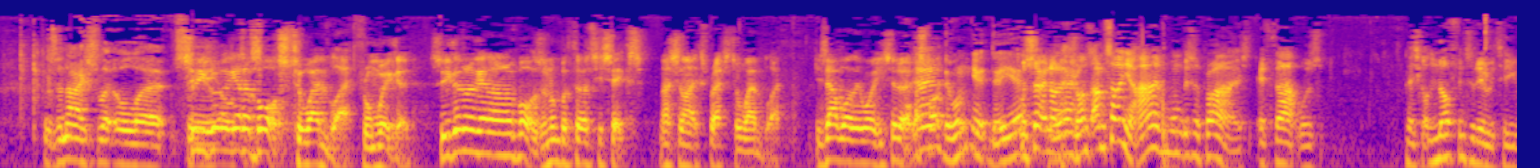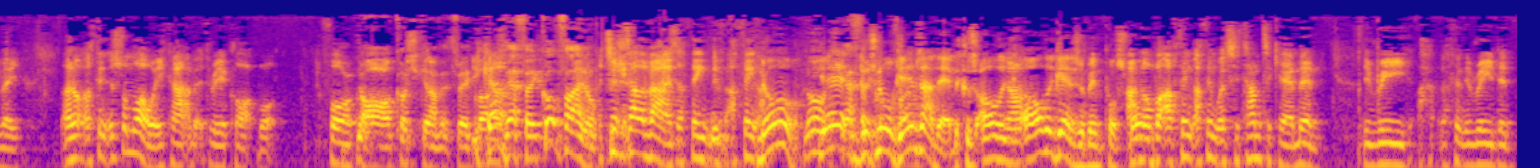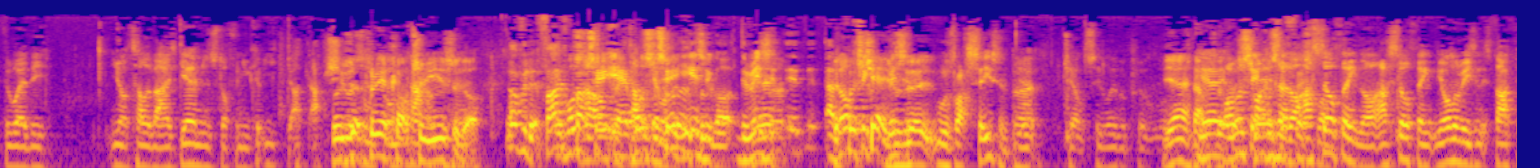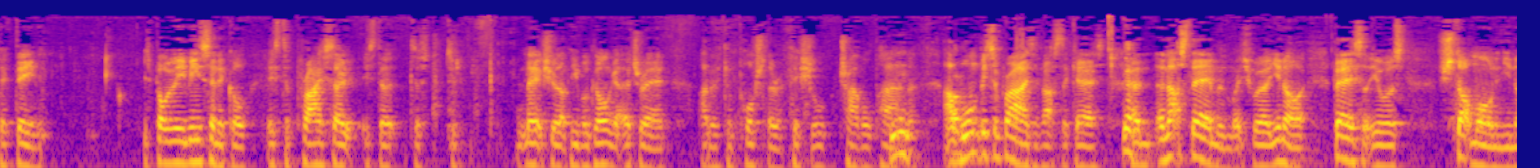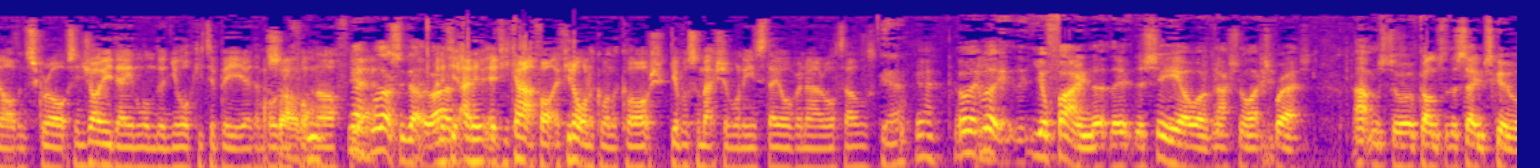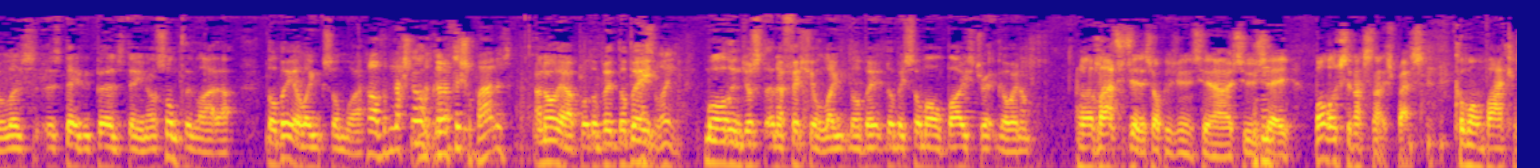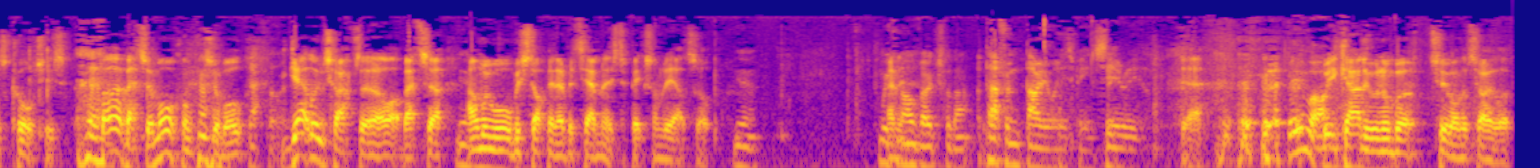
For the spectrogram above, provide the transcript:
There's a nice little. Uh, So you're going to get a bus to Wembley from Wigan. So you're going to get on a bus, a number 36 National Express to Wembley. Is that what they want you to do? That's what they want you to do, yeah. Well, certainly not Yeah. next. I'm telling you, I wouldn't be surprised if that was. It's got nothing to do with TV. I don't. I think there's some law where you can't have it at three o'clock, but four o'clock. Oh, of course you can have it at three o'clock. can. It's the FA Cup final. It's just televised. I think. I think. No, No, yeah, it's there's no games out there because all the No. all the games have been I postponed. know, but I think. I think when Setanta came in, they re. I think they redid the way they. You know, televised games and stuff, and you. could- you I, I'm It sure was at three o'clock two years ago. No, but at five It was past. two, yeah, it was two years ago. There is. Yeah. it- it- I The don't think change was, is. uh, was last season. Right. Chelsea, Liverpool. Yeah, that Yeah, was it it. Well, was- like I said, the though, I still one. think though, I still think the only reason it's five fifteen is probably being cynical is to price out is to, to to make sure that people don't get the train and they can push their official travel partner. I wouldn't be surprised if that's the case. Yeah. And, and that statement, which were you know basically was. Stop mourning you northern scroats. Enjoy your day in London. You're lucky to be here. Then bugger saw off up north. Yeah, Yeah. well, that's exactly And, right. if you, and if, if you can't afford, if you don't want to come on the coach, give us some extra money and stay over in our hotels. Yeah. Yeah, well, well, you'll find that the, the CEO of National Express happens to have gone to the same school as, as David Bernstein or something like that. There'll be a link somewhere. Oh, the national, Oh, they're official partners. I know they are, but there'll be, there'll be link. more than just an official link. There'll be there'll be some old boys trick going on. Well, I'd like to take this opportunity now to mm-hmm. say, bollocks to National Express, come on Vitals coaches. Far better, more comfortable, Definitely. get looked after a lot better, Yeah. and we won't be stopping every 10 minutes to pick somebody else up. Yeah. We And can all vouch for that. Apart from Barry when he's being. Serious. Yeah. Doing what? But you can't do a number two on the toilet,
